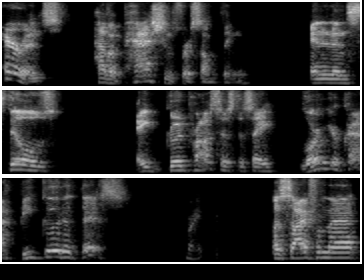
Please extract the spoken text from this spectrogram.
parents have a passion for something and it instills a good process to say learn your craft. Be good at this. Right. Aside from that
